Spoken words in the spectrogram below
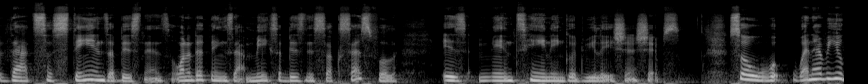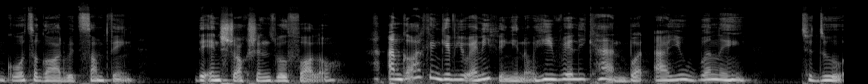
that sustains a business, one of the things that makes a business successful is maintaining good relationships. So, w- whenever you go to God with something, the instructions will follow. And God can give you anything, you know, He really can. But are you willing to do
